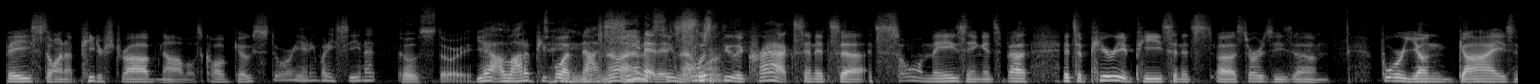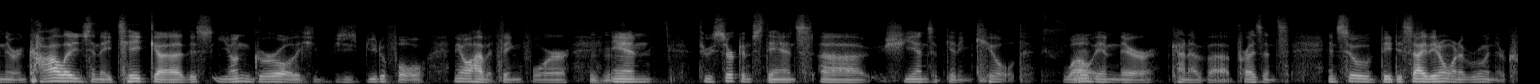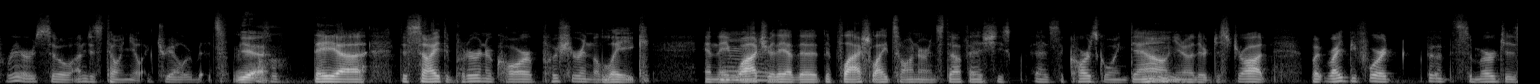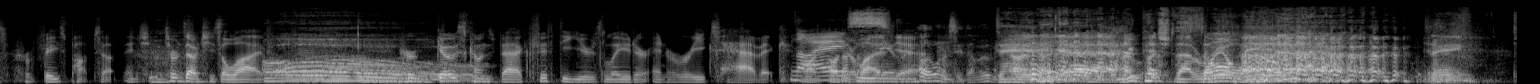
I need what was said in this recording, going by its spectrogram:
based on a Peter Straub novel. It's called Ghost Story. Anybody seen it? Ghost Story. Yeah, a lot of people have not no, seen it. seen it slipped one. through the cracks, and it's uh, it's so amazing. It's about it's a period piece, and it uh, stars these um, four young guys, and they're in college, and they take uh, this young girl. that she, she's beautiful, and they all have a thing for her, Mhm. and through circumstance, uh, she ends up getting killed while Hmm. in their kind of uh, presence. And so they decide they don't want to ruin their careers. So I'm just telling you like trailer bits. Yeah. They uh, decide to put her in her car, push her in the lake, and they watch her. Mm. They have the, the flashlights on her and stuff as she's as the car's going down. You know, Mm. they're distraught. But right before it uh, submerges, her face pops up, and she, it turns out she's alive. Oh. Her ghost comes back 50 years later and wreaks havoc on- on, their lives. amazing. Yeah. Oh, I want to see that movie. Dang. Yeah, you pitched that real well. Dang.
